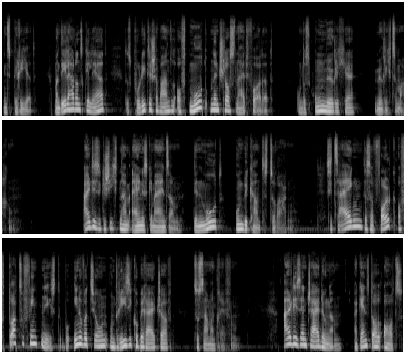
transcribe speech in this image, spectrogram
inspiriert. Mandela hat uns gelehrt, dass politischer Wandel oft Mut und Entschlossenheit fordert, um das Unmögliche möglich zu machen. All diese Geschichten haben eines gemeinsam, den Mut, Unbekanntes zu wagen. Sie zeigen, dass Erfolg oft dort zu finden ist, wo Innovation und Risikobereitschaft zusammentreffen. All diese Entscheidungen, against all odds,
